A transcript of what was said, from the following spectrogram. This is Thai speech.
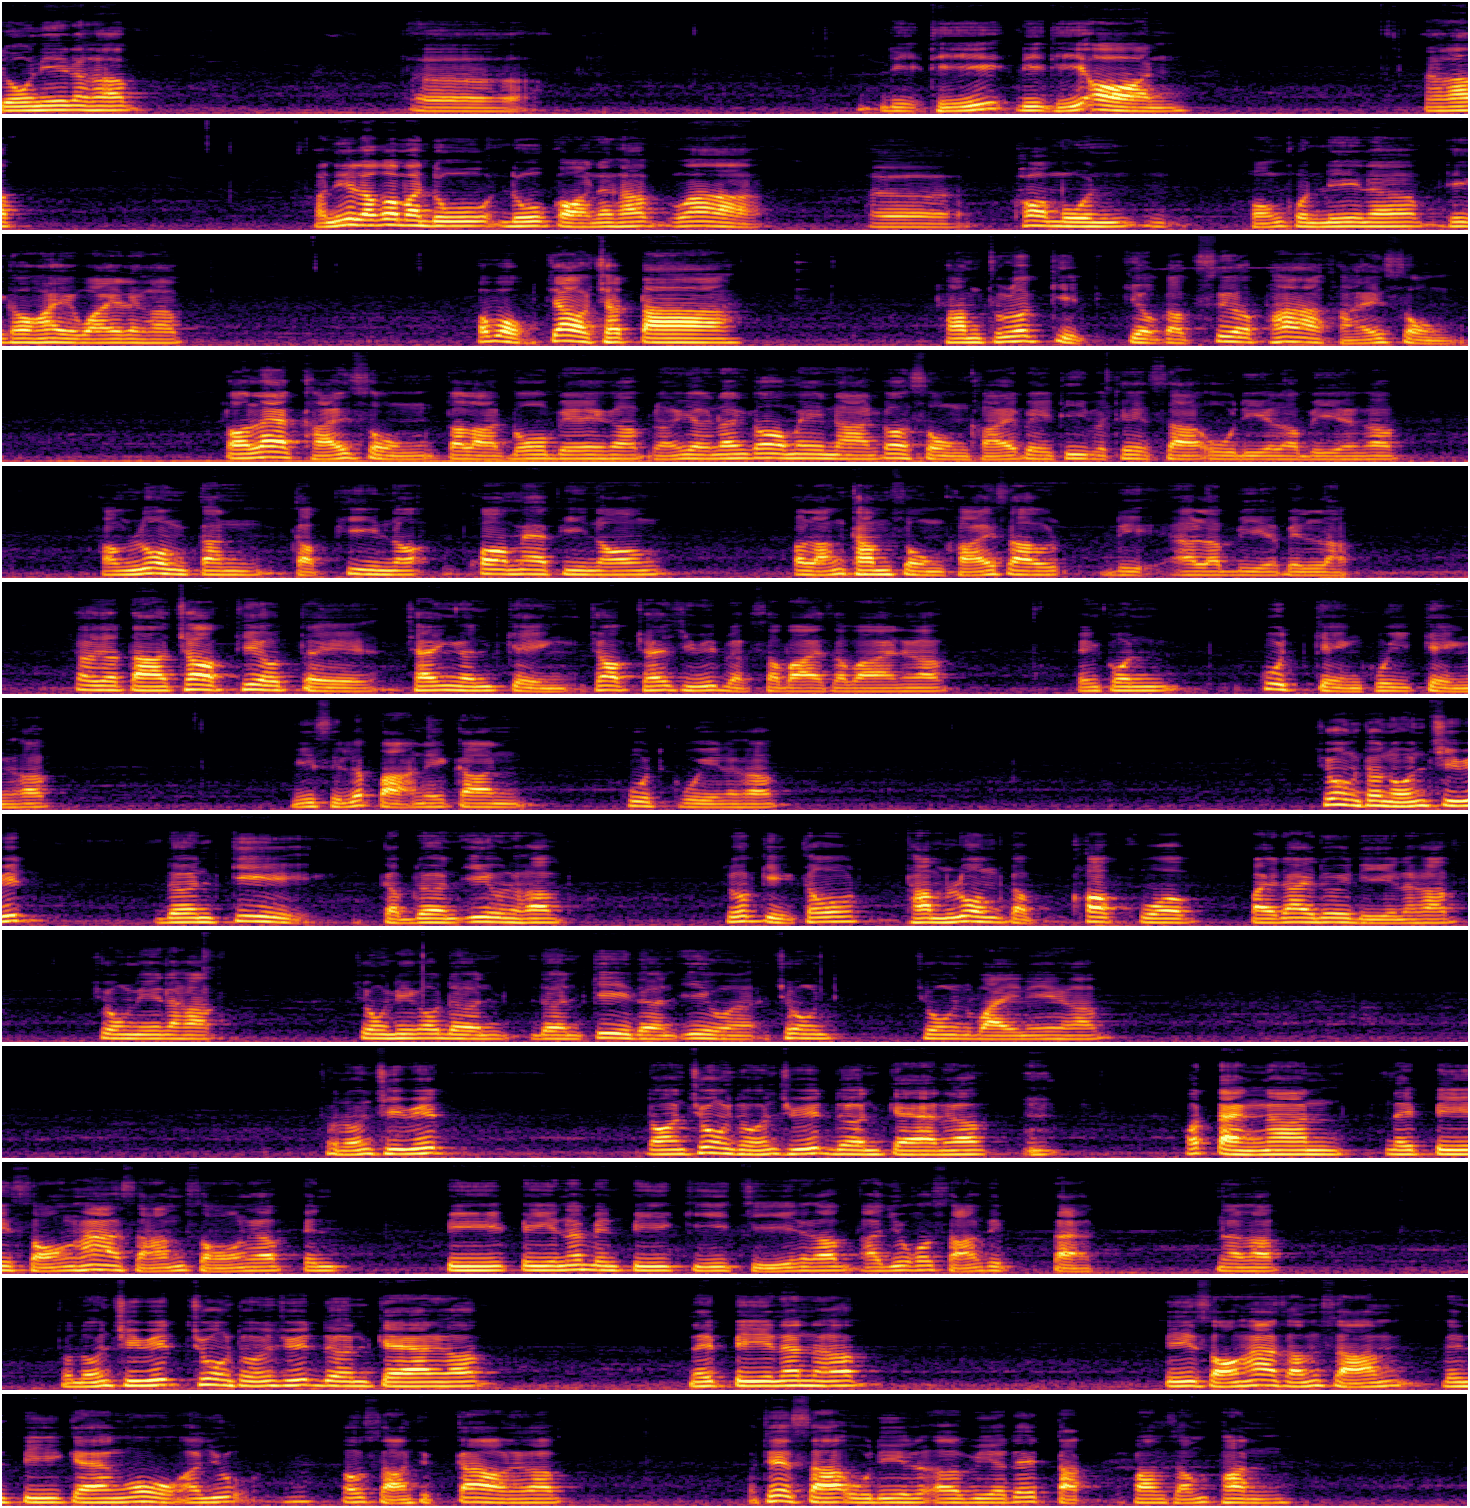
ดวงนี้นะครับ เอ่อดิถีดิถีอ่อนนะครับคราวนี้เราก็มาดูดูก่อนนะครับว่าเอ่อข้อมูลของคนนี้นะครับที่เขาให้ไว้นะครับ เขาบอกเจ้าชะตา ทำธุรกิจเกี่ยวกับเสื้อผ้าขายส่ง ตอนแรกขายส่งตลาดโบเบครับ หลังจากนั้นก็ไม่นานก็ส่งขายไปที่ประเทศซาอุดีอาระเบียครับทำร่วมกันกับพี่น้องพ่อแม่พี่น้องตอนหลังทำส่งขายซาอุดีอาระเบียเป็นหลัก เจ้าชะตาชอบเที่ยวเตะใช้เงินเก่ง ชอบใช้ชีวิตแบบสบายๆนะครับ เป็นคนพูดเก่งคุยเก่งนะครับ มีศิลปะในการพูดคุยนะครับ ช่วงถนนชีวิตเดินกี้กับเดินอิ่วนะครับ ธุรกิจเขาทำร่วมกับครอบครัวไปได้ด้วยดีนะครับ ช่วงนี้นะครับ ช่วงที่เขาเดินเดินกี้เดินอิ่วช่วงช่วงวัยนี้นะครับ ถนนชีวิต ตอนช่วงถนนชีวิตเดินแกนะครับเขาแต่งงานในปี2532นะครับเป็นปีปีนั้นเป็นปีกีจีนะครับ อายุเขา38นะครับ ถนนชีวิตช่วงถนนชีวิตเดินแกนครับ ในปีนั้นนะครับ ปี2533เป็นปีแกโง่อายุเขา39นะครับ ประเทศซาอุดีอาระเบียได้ตัดความสัมพันธ์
